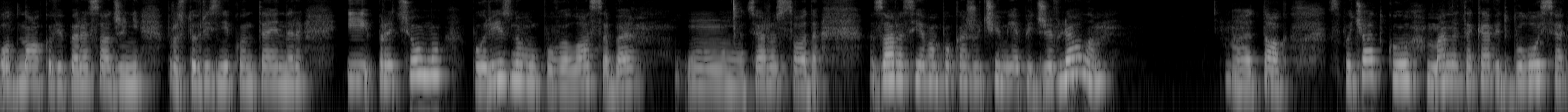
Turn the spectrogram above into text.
однакові пересаджені просто в різні контейнери. І при цьому по-різному повела себе ця розсада. Зараз я вам покажу, чим я підживляла. Е, Так, спочатку в мене таке відбулося.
